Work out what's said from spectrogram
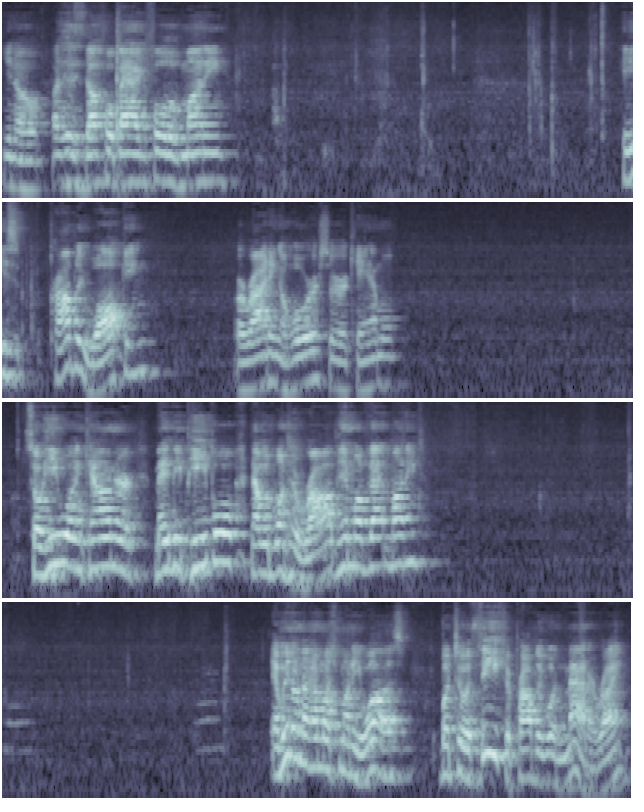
you know uh, his duffel bag full of money. He's probably walking or riding a horse or a camel. So he will encounter maybe people that would want to rob him of that money. And we don't know how much money was, but to a thief, it probably wouldn't matter, right?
